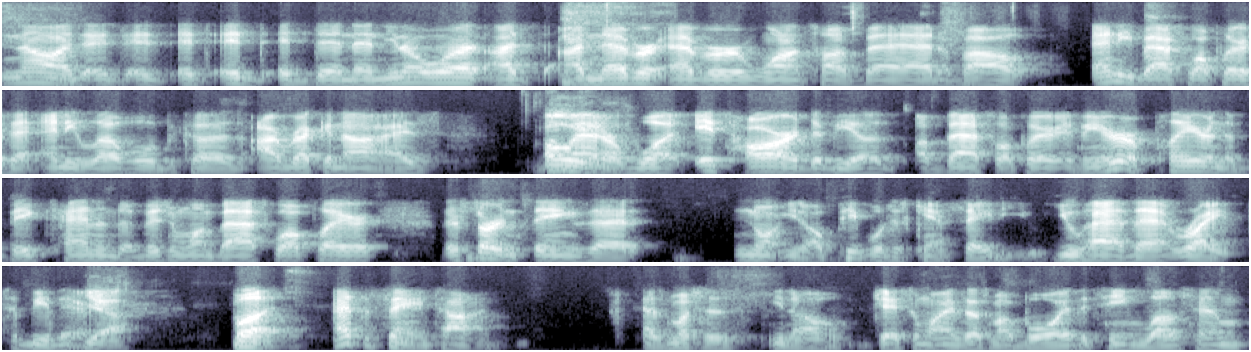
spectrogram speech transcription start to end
No, it, it it, it it didn't. And you know what? I I never ever want to talk bad about any basketball players at any level because I recognize no oh, matter yeah. what, it's hard to be a, a basketball player. If you're a player in the Big Ten and Division One basketball player, there's certain things that know, you know people just can't say to you. You have that right to be there. Yeah. But at the same time, as much as you know, Jason Whitens, that's my boy. The team loves him.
